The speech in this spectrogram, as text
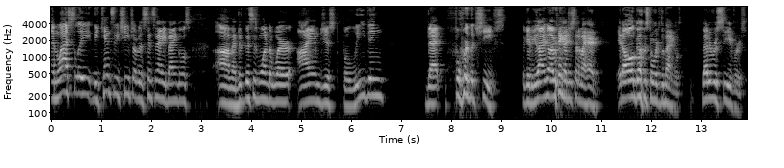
And lastly, the Kansas City Chiefs over the Cincinnati Bengals. Um, and this is one to where I am just believing that for the Chiefs, okay, because I know everything I just said in my head, it all goes towards the Bengals. Better receivers,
